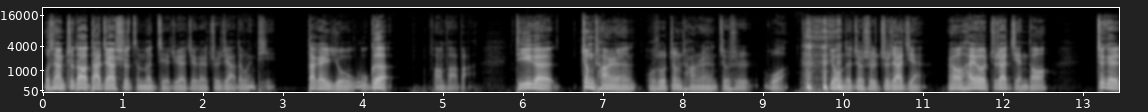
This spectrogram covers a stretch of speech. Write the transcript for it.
我想知道大家是怎么解决这个指甲的问题，大概有五个方法吧。第一个，正常人，我说正常人就是我 用的就是指甲剪，然后还有指甲剪刀，这个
